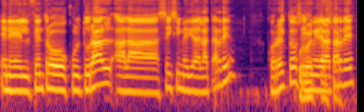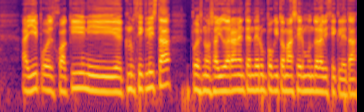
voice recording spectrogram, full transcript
en el Centro Cultural a las seis y media de la tarde, ¿correcto? seis y media de la sí. tarde. Allí, pues Joaquín y el Club Ciclista pues nos ayudarán a entender un poquito más el mundo de la bicicleta.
